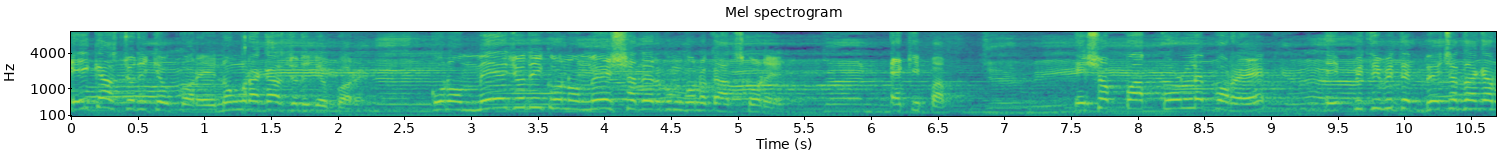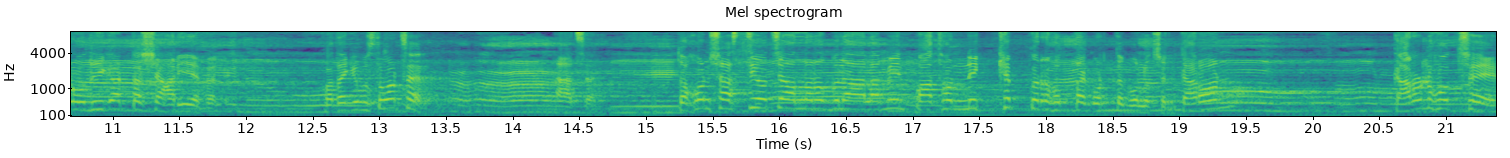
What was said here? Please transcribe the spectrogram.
এই কাজ যদি কেউ করে নোংরা কাজ যদি কেউ করে, কোনো মেয়ে যদি কোনো মেয়ের সাথে এরকম কোনো কাজ করে, একই পাপ। এসব পাপ করলে পরে এই পৃথিবীতে বেঁচে থাকার অধিকারটা সে হারিয়ে ফেলে। কথা কি বুঝতে পারছেন? আচ্ছা। তখন শাস্তি হচ্ছে আল্লাহ রবুল্লাহ আলমিন পাথর নিক্ষেপ করে হত্যা করতে বলেছেন। কারণ? কারণ হচ্ছে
